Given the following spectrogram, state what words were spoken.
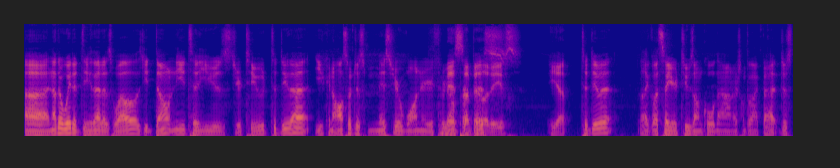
Uh, another way to do that as well is you don't need to use your two to do that. You can also just miss your one or your three Miss abilities. Yep. to do it. Like let's say your two's on cooldown or something like that. Just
